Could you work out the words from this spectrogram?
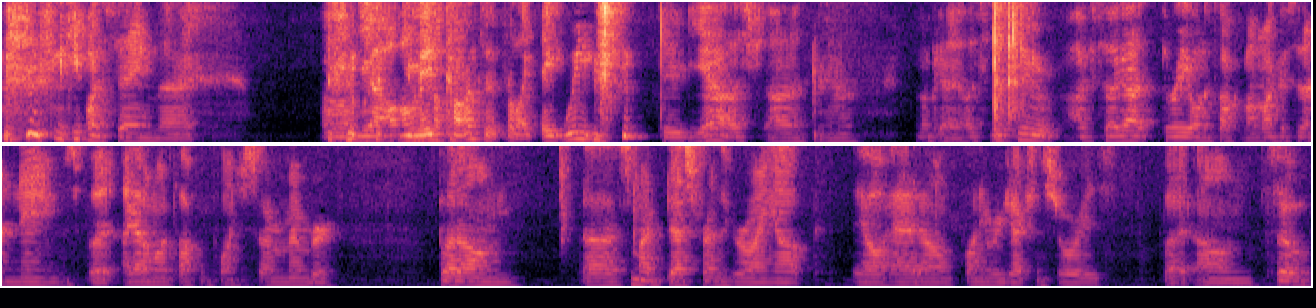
I'm just gonna keep on saying that. Um, yeah, I'll, you I'll made talk- content for like eight weeks. Dude, yeah, let's. Uh, yeah. Okay, let's let's do. uh, So I got three I want to talk about. I'm not gonna say their names, but I got them on a talking points just so I remember. But um, uh, some of my best friends growing up, they all had um funny rejection stories. But um, so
